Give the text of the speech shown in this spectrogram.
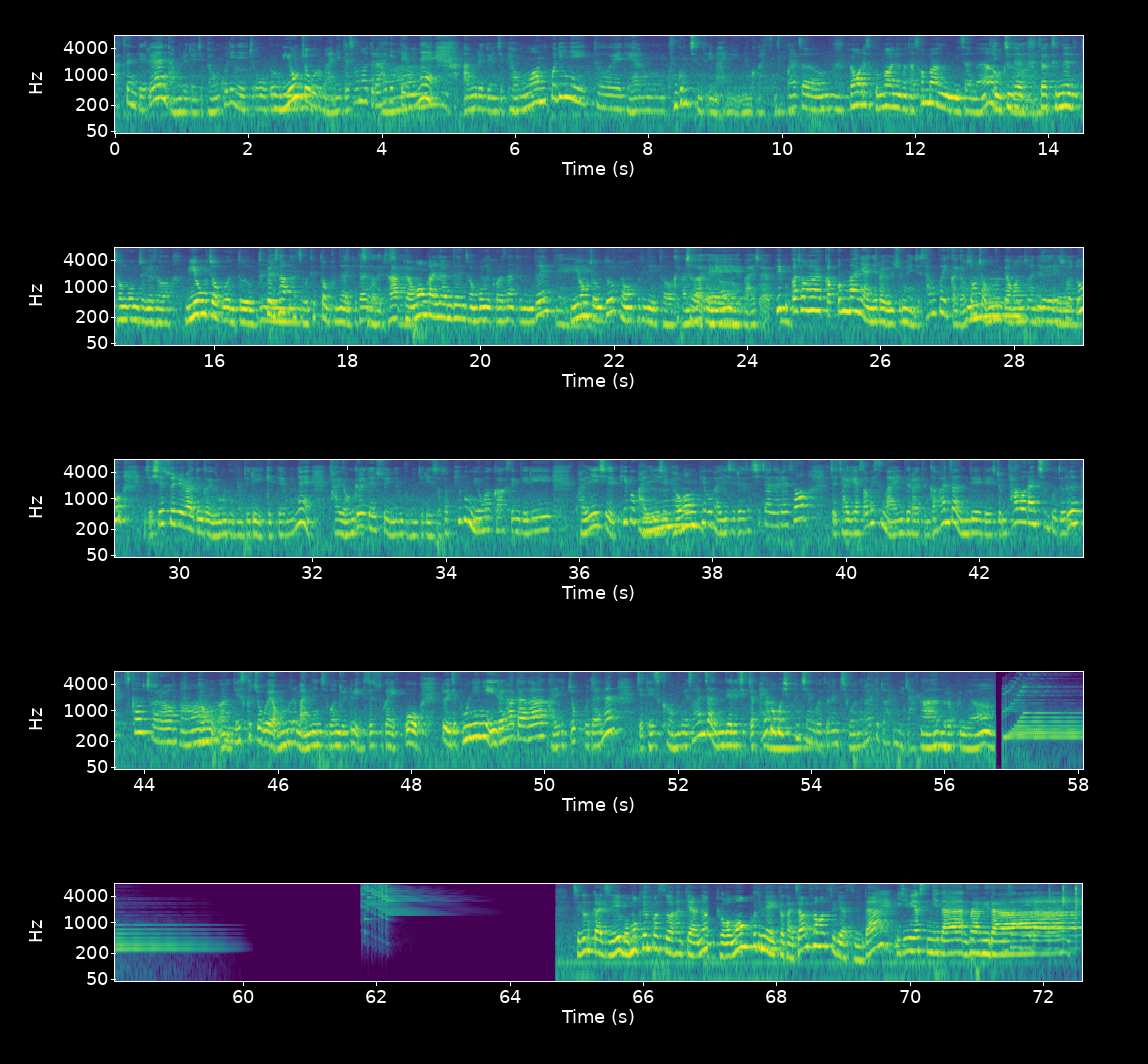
학생들은 아무래도 이제 병원 코디네이터 쪽으로 음. 미용 쪽으로 많이들 선호들을 하기 아. 때문에 아무래도 이제 병원 코디네이터에 대한 궁금증들이 많이 있는 것 같습니다. 맞아요. 음. 병원에서 근무하는 건 다 선망이잖아요. 그쵸. 근데 제가 듣는 전공 중에서 미용 쪽은 또 특별히 음. 생각하지 못했던 분야이기도. 그쵸. 다 병원 관련된 전공일 거라 생각했는데 네. 미용 쪽도 병원 코디네이터 그쵸, 가능하군요. 예, 맞아요. 피부과 성형외과뿐만이 아니라 요즘에 이제 산부인과 여성 음, 전문 네네. 병원에서도 이제 시술 이라든가 이런 부분들이 있기 때문에 다 연결될 수 있는 부분들이 있어서 피부 미용학과 학생들이 관리실, 피부 관리실, 음. 병원 피부 관리실에서 시작을 해서 이제 자기가 서비스 마인드라든가 환자 응대에 대해서 좀 탁월한 친구들은 스카우트처럼 아. 병, 어, 데스크 쪽에 업무를 맡는 직원들도 있을 수가 있고 또 이제 본인이 일을 하다가 관리 쪽보다는 이제 데스크 업무에서 환자 응대를 직접 해보고 아. 싶은 친구들은 지원을 하기도 합니다. 아 그렇군요. 지금까지 모모 캠퍼스와 함께하는 병원 코디네이터 과정 성원쓰기였습니다. 이지미였습니다. 감사합니다. 감사합니다.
